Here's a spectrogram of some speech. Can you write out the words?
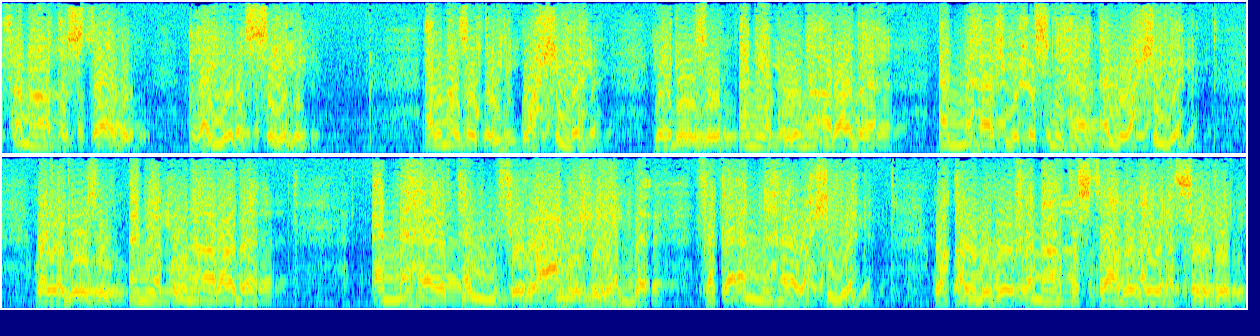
فما تصطاد غير الصيد. المرزوقي وحشية يجوز أن يكون أراد أنها في حسنها كالوحشية ويجوز أن يكون أراد أنها تنفر عن الريب فكأنها وحشية. وقوله فما تصطاد غير الصيد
